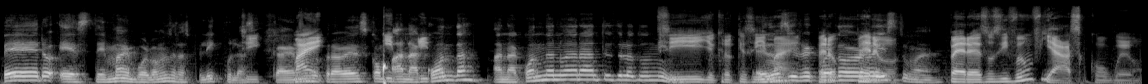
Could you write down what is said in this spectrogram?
Pero, este, mae, volvamos a las películas. Sí. Caemos otra vez con Anaconda. Anaconda no era antes de los 2000. Sí, yo creo que sí, Eso sí recuerdo pero, visto, mae. Pero eso sí fue un fiasco, weón.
